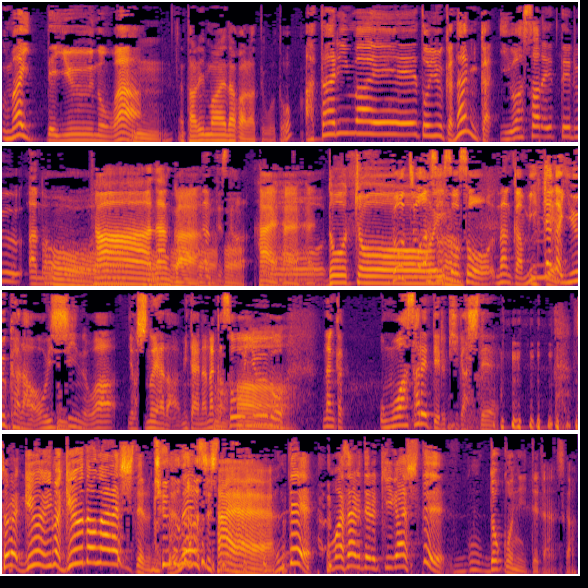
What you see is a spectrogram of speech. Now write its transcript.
うまいっていうのは、うん。当たり前だからってこと？当たり前というか、何か言わされてる、あのおー、あーなんかなんですか？はいはいはい。同調。同調、あそうそうそう。なんかみんなが言うから美味しいのは吉野家だ、みたいな、なんかそういうのなんか思わされてる気がして。それは牛、今牛丼の話してるんですよね。牛丼の話してるはいはいはい。で、思わされてる気がして、どこに行ってたんですか？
